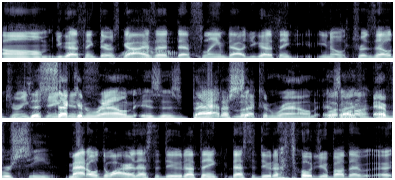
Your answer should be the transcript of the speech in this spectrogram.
Um, you got to think there's guys that, that flamed out. You got to think, you know, Trezelle Drink. This Jenkins, second round is as bad a second round as I've on. ever seen. Matt O'Dwyer. That's the dude. I think that's the dude I told you about that. Uh,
